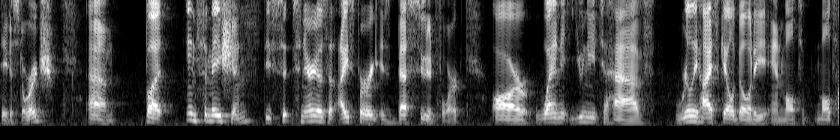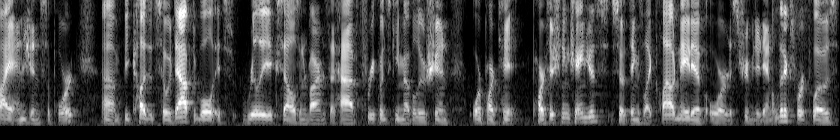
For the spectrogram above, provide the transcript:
data storage. Um, but in summation, these scenarios that Iceberg is best suited for are when you need to have really high scalability and multi, multi-engine support. Um, because it's so adaptable, it's really excels in environments that have frequent schema evolution or parti partitioning changes. So things like cloud native or distributed analytics workflows,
